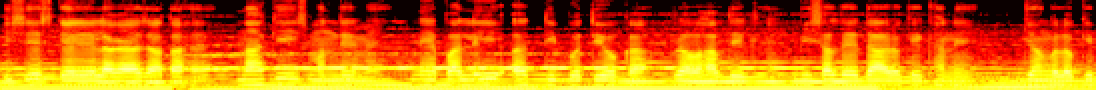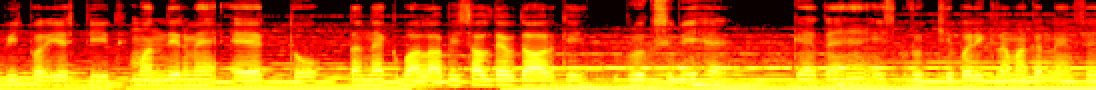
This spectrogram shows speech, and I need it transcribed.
इसे इसके लिए लगाया जाता है, न कि इस मंदिर में। नेपाली और तिब्बतियों का प्रभाव देखें। विशाल देवदारों के घने जंगलों के बीच पर स्थित मंदिर में एक, दो तनक वाला विशाल देवदार के वृक्ष भी है। कहते हैं, इस वृक्ष की परिक्रमा करने से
